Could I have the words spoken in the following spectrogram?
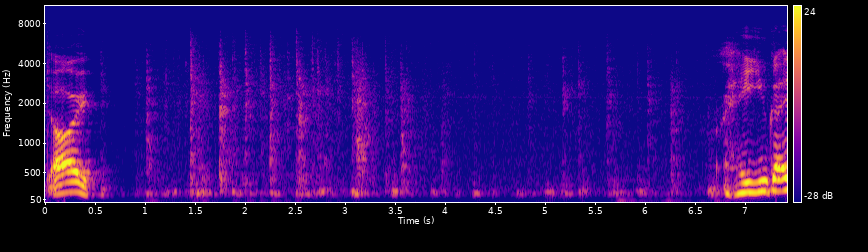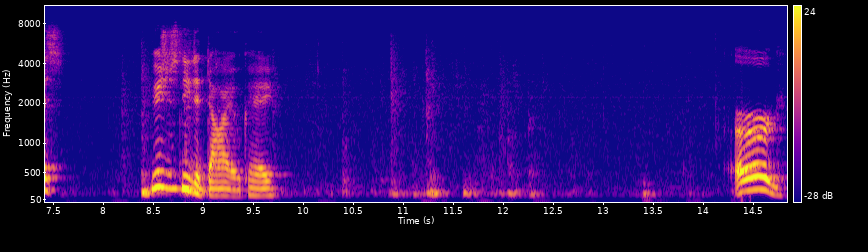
Die! Hey, you guys. You just need to die, okay? Erg!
